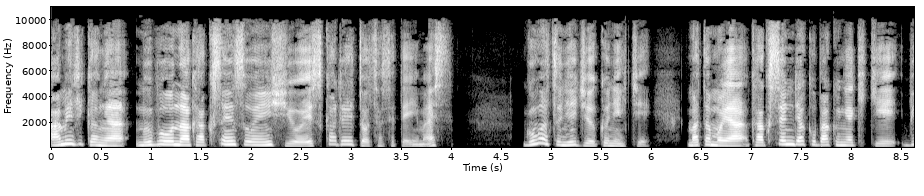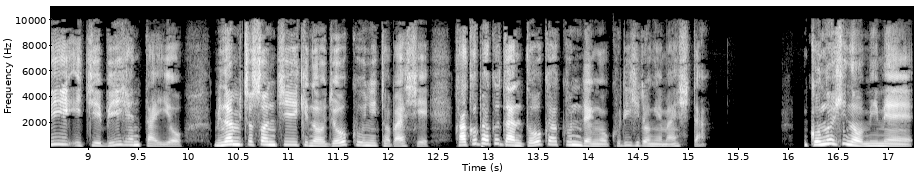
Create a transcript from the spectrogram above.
アメリカが無謀な核戦争演習をエスカレートさせています。5月29日、またもや核戦略爆撃機 B1B 編隊を南朝村地域の上空に飛ばし、核爆弾投下訓練を繰り広げました。この日の未明、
